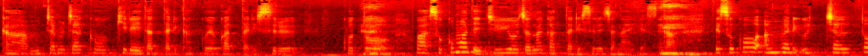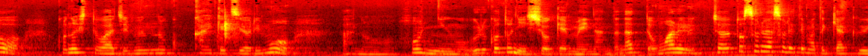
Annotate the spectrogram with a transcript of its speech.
がむちゃむちゃこう綺麗だったりかっこよかったりすることはそこまで重要じゃなかったりするじゃないですか、でそこをあんまり売っちゃうとこの人は自分の解決よりもあの本人を売ることに一生懸命なんだなって思われちゃうとそれはそれでまた逆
